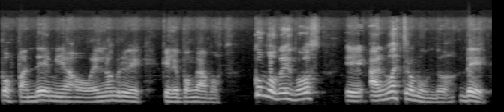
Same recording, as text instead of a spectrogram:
post pandemia o el nombre que le pongamos. ¿Cómo ves vos eh, a nuestro mundo de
